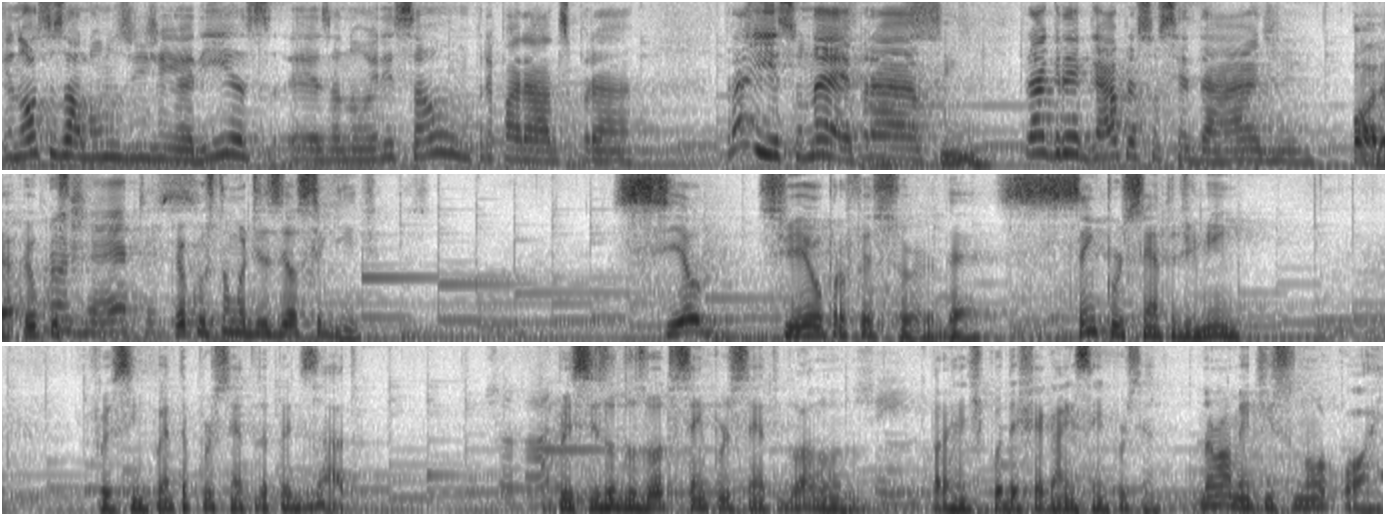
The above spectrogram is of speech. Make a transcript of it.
E nossos alunos de engenharias, eh, Zanon, eles são preparados para para isso, né? Para para agregar para a sociedade, Olha, eu, projetos. eu costumo dizer o seguinte: se eu, se eu, professor, der 100% de mim, foi 50% do aprendizado. Vale? Preciso dos outros 100% do aluno para a gente poder chegar em 100%. Normalmente isso não ocorre,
